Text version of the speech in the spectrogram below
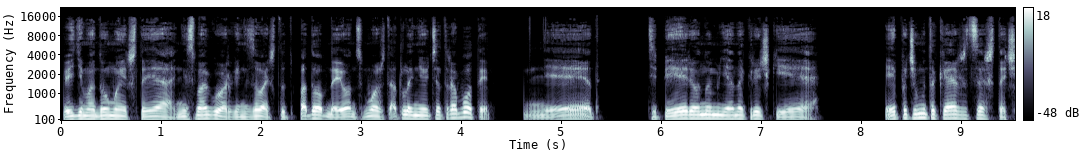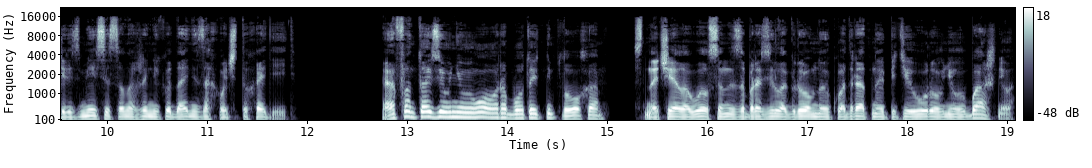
Видимо, думает, что я не смогу организовать что-то подобное, и он сможет отлынивать от работы. Нет, теперь он у меня на крючке и почему-то кажется, что через месяц он уже никуда не захочет уходить. А фантазия у него работает неплохо. Сначала Уилсон изобразил огромную квадратную пятиуровневую башню,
